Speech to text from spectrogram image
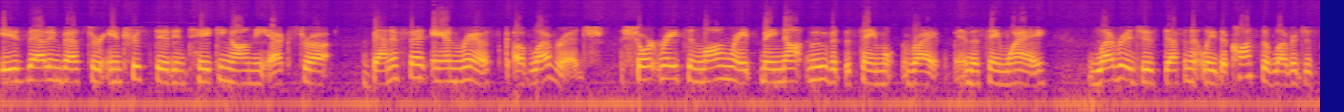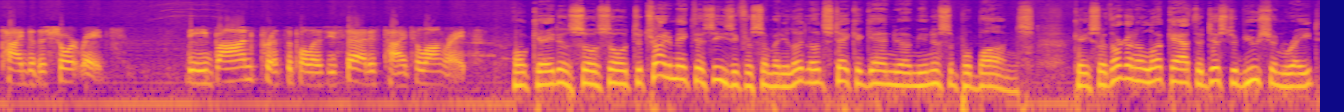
is that investor interested in taking on the extra benefit and risk of leverage? Short rates and long rates may not move at the same right in the same way leverage is definitely the cost of leverage is tied to the short rates. The bond principal, as you said, is tied to long rates. Okay, so so to try to make this easy for somebody, let, us take again uh, municipal bonds. Okay, so they're going to look at the distribution rate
